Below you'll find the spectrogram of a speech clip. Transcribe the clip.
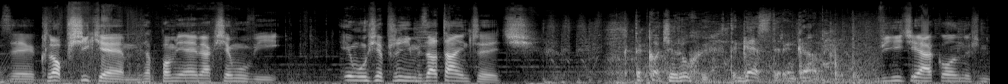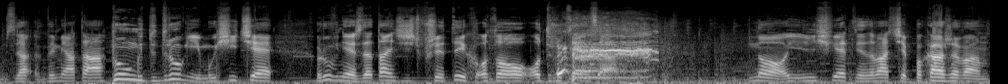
z klopsikiem, zapomniałem jak się mówi, i mu się przy nim zatańczyć. Te kocie ruchy, te gesty rękami. Widzicie jak on wymiata? Punkt drugi, musicie również zatańczyć przy tych oto odrzuceńcach. No i świetnie, zobaczcie, pokażę wam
